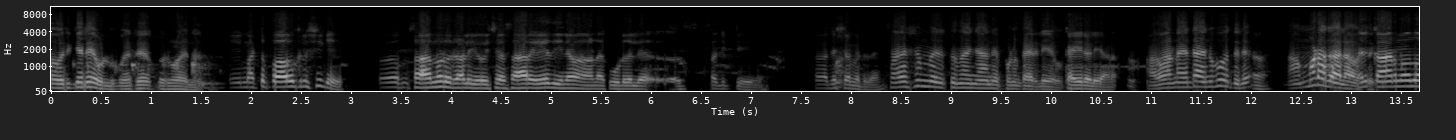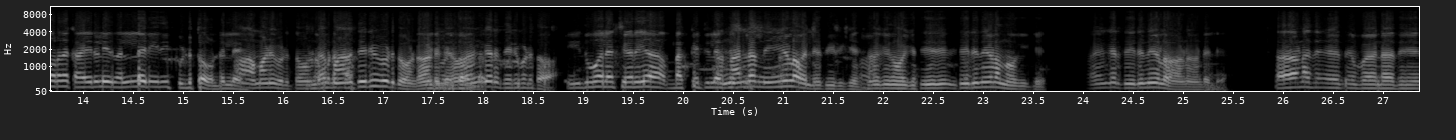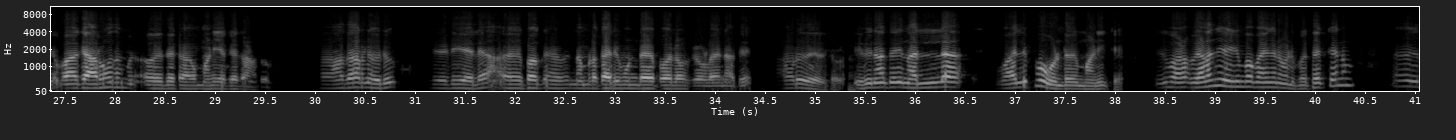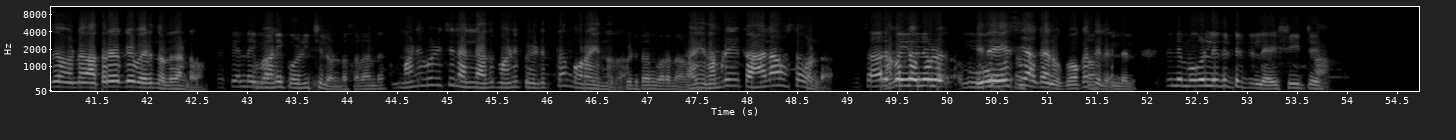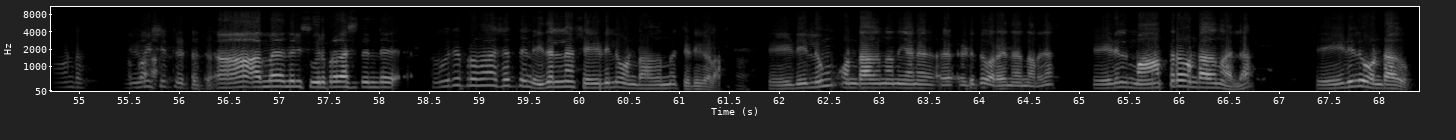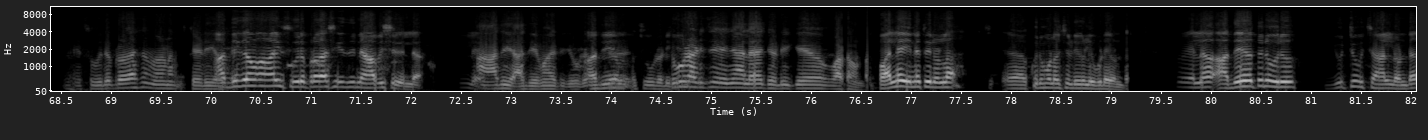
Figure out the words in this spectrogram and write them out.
ഒരിക്കലേ ഉള്ളൂ മറ്റേ കുരുമുളകിന്. ഈ മട്ടുപ്പാവ് കൃഷിക്ക് സാറിനോട് ഒരാൾ ചോദിച്ചാൽ സാർ ഏത് ഇനമാണ് കൂടുതൽ സജക്ട് ചെയ്യുന്നത് സജഷൻ വരുന്നത് വെക്കുന്നത് ഞാൻ എപ്പോഴും കരളിയേ ഉള്ളൂ കൈരളിയാണ് അതാണ് എന്റെ അനുഭവത്തിൽ. നമ്മുടെ കാലാവസ്ഥ. കാരണം എന്ന് പറഞ്ഞാൽ കൈരളി നല്ല രീതിയിൽ പിടുത്തമുണ്ട്. അല്ലേ മണി പിടുത്തമുണ്ട് തിരിപിടുത്തമുണ്ട്. ഭയങ്കര തിരിപിടുത്തമാ. ഇതുപോലെ ചെറിയ ബക്കറ്റിൽ നല്ല നീളമല്ലേ തിരിക്ക്? നോക്കി നോക്കി. തിരി- തിരുനീളം നോക്കിക്കേ. ഭയങ്കര തിരുനീളമാണ് കണ്ടില്ലേ? സാധാരണ പിന്നെ ബാക്കി അറുപത് ഇതൊക്കെ മണിയൊക്കെ കാണത്തുള്ളൂ. സാധാരണ ഒരു ചെടിയില ഇപ്പൊ നമ്മുടെ കരിമുണ്ട പോലൊക്കെ ഉള്ളതിനകത്ത് ആറ് തരത്തുള്ളൂ ഇതിനകത്ത് നല്ല വലിപ്പമുണ്ട് മണിക്ക്. ഇത് വിളഞ്ഞു കഴിയുമ്പോൾ ഭയങ്കര വലിപ്പം. തെക്കനും ഇതുകൊണ്ട് അത്രയൊക്കെ വരുന്നുള്ളൂ കണ്ടോ? തെക്കന്റെ ഈ മണി കൊഴിച്ചിലുണ്ടോ സാർ അതിന്റെ മണി കൊഴിച്ചിലല്ല അത് മണി പിടുത്തം കുറയുന്നത്. പിടുത്തം നമ്മുടെ ഈ കാലാവസ്ഥ കൊണ്ടാ. ഇത് എ സി ആക്കാൻ ഒക്കും ഒക്കത്തില്ല ഇതിന്റെ മുകളിൽ ഇത് ഇട്ടിട്ടില്ലേ ഷീറ്റ്. ഉണ്ട്. ഷീറ്റ് ഇട്ടിട്ട്. ആ അമ്മ സൂര്യപ്രകാശത്തിന്റെ സൂര്യപ്രകാശത്തിന്റെ ഇതെല്ലാം ഷെയ്ഡിലും ഉണ്ടാകുന്ന ചെടികളാണ്. ഷെയ്ഡിലും ഉണ്ടാകുന്നെന്ന് ഞാൻ എടുത്തു പറയുന്നതെന്ന് പറഞ്ഞാൽ ഷെയ്ഡിൽ മാത്രം ഉണ്ടാകുന്നതല്ല ഷെയ്ഡിലും ഉണ്ടാകും. സൂര്യപ്രകാശം വേണം ചെടികൾ അധികമായി സൂര്യപ്രകാശം ഇതിന് ആവശ്യമില്ല. അതെ ആദ്യമായിട്ട് ചൂട് അധികം ചൂടടിക്കും. ചൂടടിച്ചു കഴിഞ്ഞാൽ ചെടിക്ക് വട്ടമുണ്ട്. പല ഇനത്തിലുള്ള കുരുമുളക് ചെടികൾ ഇവിടെയുണ്ട്. എല്ലാ അദ്ദേഹത്തിന് ഒരു യൂട്യൂബ് ചാനലുണ്ട്.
